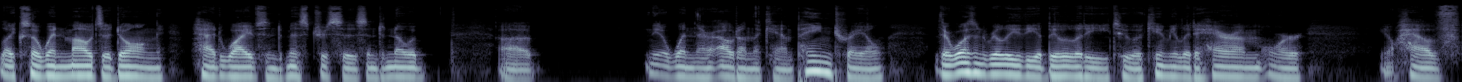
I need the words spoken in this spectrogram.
Like, so when Mao Zedong had wives and mistresses and no, uh, you know, when they're out on the campaign trail, there wasn't really the ability to accumulate a harem or, you know, have,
